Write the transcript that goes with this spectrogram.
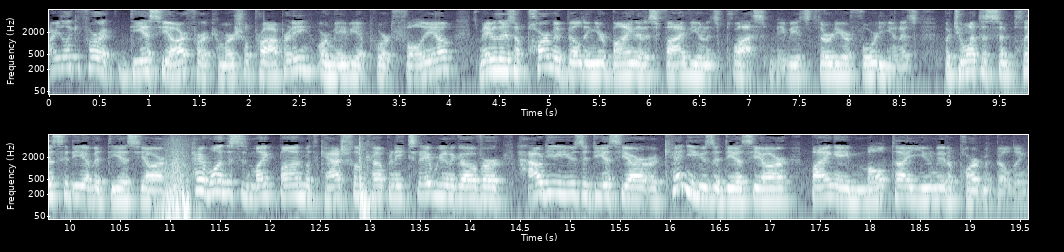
Are you looking for a DSCR for a commercial property or maybe a portfolio? So maybe there's an apartment building you're buying that is five units plus. Maybe it's 30 or 40 units, but you want the simplicity of a DSCR. Hey everyone, this is Mike Bonn with the Cashflow Company. Today we're going to go over how do you use a DSCR or can you use a DSCR buying a multi-unit apartment building.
